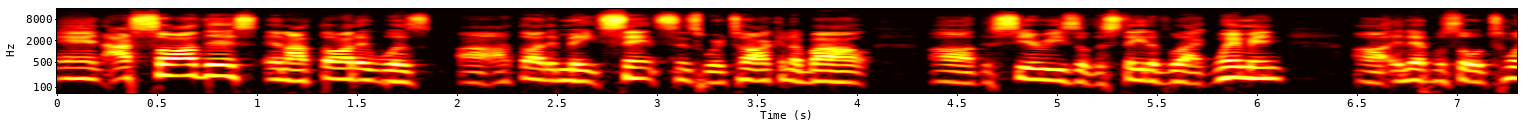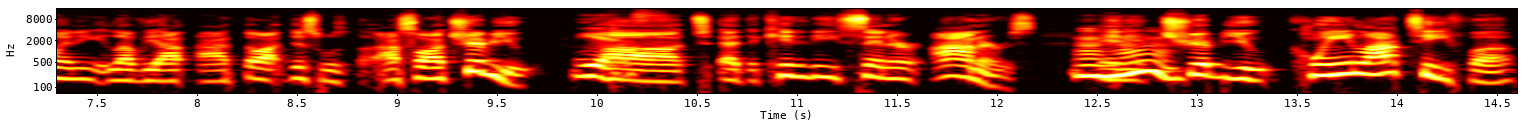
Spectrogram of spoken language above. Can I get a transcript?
and i saw this and i thought it was uh, i thought it made sense since we're talking about uh, the series of the state of black women uh, in episode 20 lovely I, I thought this was i saw a tribute Yes. uh, t- at the kennedy center honors and it tribute queen latifah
